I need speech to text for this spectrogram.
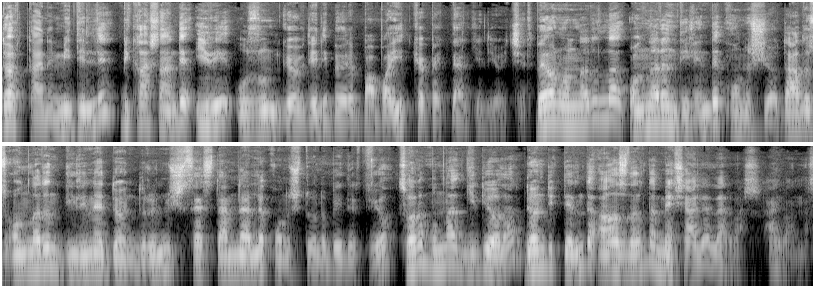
Dört tane midilli birkaç tane de iri uzun gövdeli böyle babayit köpekler geliyor içeri. Beon onlarla onların dilinde konuşuyor. Daha doğrusu onların diline döndürülmüş seslemlerle konuştuğunu belirtiyor. Sonra bunlar gidiyorlar. Döndüklerinde ağızlarında meşaleler var hayvanlar.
